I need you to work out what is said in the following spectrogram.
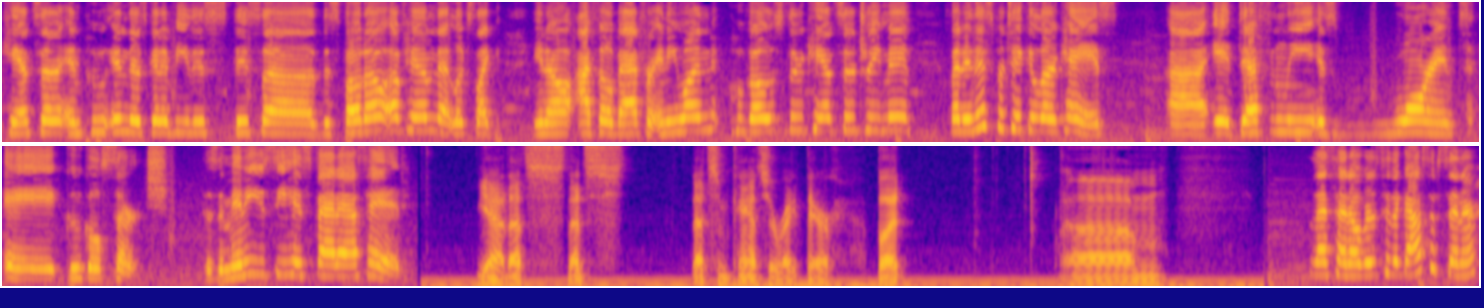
cancer and Putin, there's going to be this this uh, this photo of him that looks like you know. I feel bad for anyone who goes through cancer treatment, but in this particular case, uh, it definitely is warrant a Google search. Because the minute you see his fat ass head, yeah, that's that's that's some cancer right there. But um, let's head over to the gossip center.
